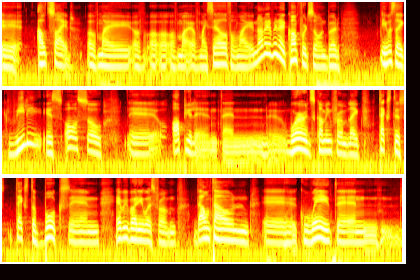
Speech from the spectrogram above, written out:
uh, outside of my of uh, of my of myself of my not even a comfort zone but it was like really is also uh, opulent and uh, words coming from like text text of books and everybody was from downtown uh, Kuwait and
